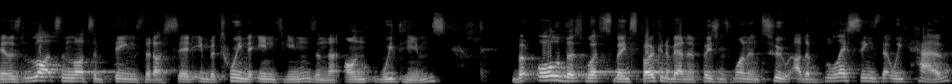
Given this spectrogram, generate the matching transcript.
Now, there's lots and lots of things that I said in between the in hymns and the on with hymns but all of this, what's been spoken about in Ephesians 1 and 2, are the blessings that we have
